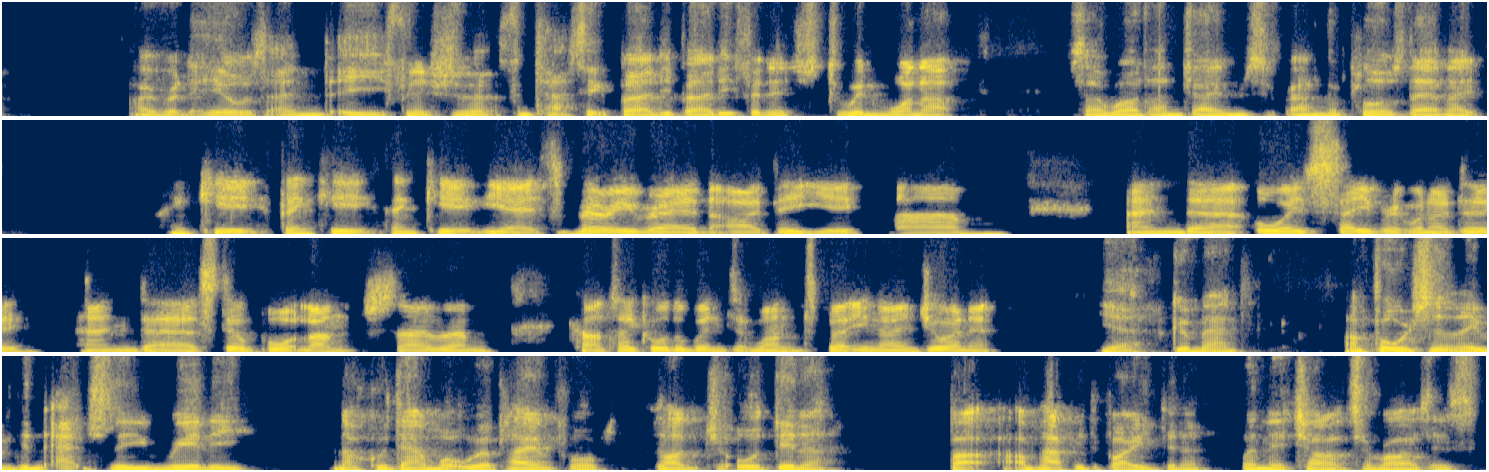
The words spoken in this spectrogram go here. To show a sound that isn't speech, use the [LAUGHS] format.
over at the Hills, and he finished with a fantastic birdie birdie finish to win one up. So well done, James. Round of applause there, mate. Thank you, thank you, thank you. Yeah, it's very rare that I beat you, um, and uh, always savour it when I do. And uh, still bought lunch, so um, can't take all the wins at once, but you know, enjoying it. Yeah, good man. Unfortunately, we didn't actually really knuckle down what we were playing for, lunch or dinner. But I'm happy to buy you dinner when the chance arises.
